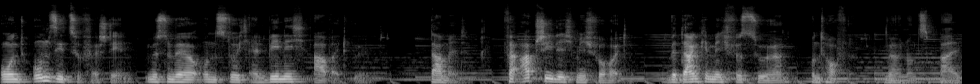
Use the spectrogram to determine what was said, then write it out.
und um sie zu verstehen, müssen wir uns durch ein wenig Arbeit wühlen. Damit verabschiede ich mich für heute, bedanke mich fürs Zuhören und hoffe, wir hören uns bald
